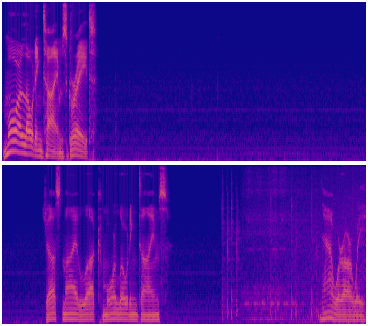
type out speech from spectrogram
More loading times, great. Just my luck, more loading times. Now where are we?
